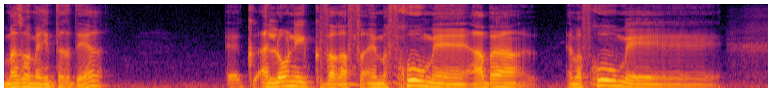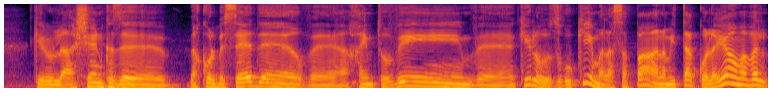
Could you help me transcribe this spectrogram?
מה זה אומר הידרדר? אה, אלוני כבר, הם הפכו מאבא, הם הפכו מ... כאילו לעשן כזה, הכל בסדר, והחיים טובים, וכאילו זרוקים על הספה, על המיטה כל היום, אבל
